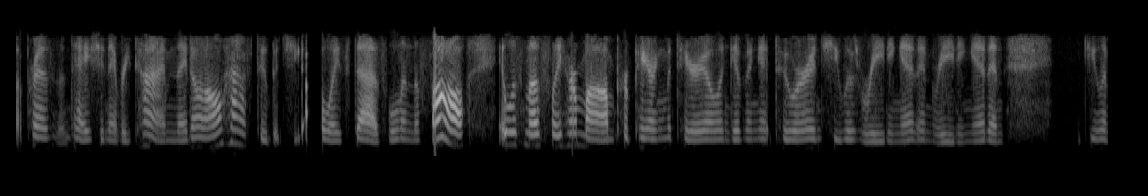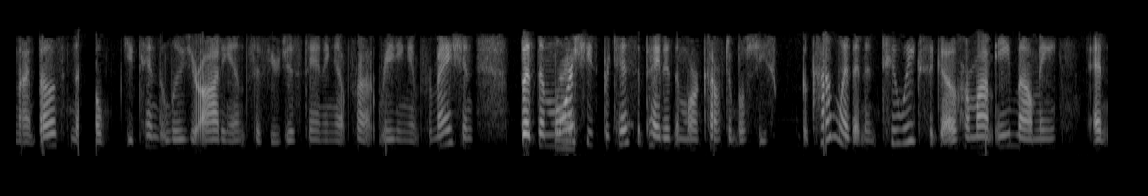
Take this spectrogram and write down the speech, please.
a presentation every time. They don't all have to, but she always does. Well, in the fall, it was mostly her mom preparing material and giving it to her, and she was reading it and reading it, and you and I both know you tend to lose your audience if you're just standing up front reading information. But the more Right. she's participated, the more comfortable she's become with it. And two weeks ago, her mom emailed me, and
